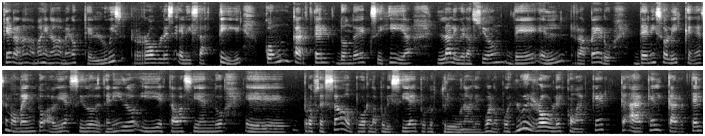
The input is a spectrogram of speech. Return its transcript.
que era nada más y nada menos que Luis Robles Elizastigui, con un cartel donde exigía la liberación de el rapero Denis Solís, que en ese momento había sido detenido y estaba siendo eh, procesado por la policía y por los tribunales. Bueno, pues Luis Robles con aquel, aquel cartel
